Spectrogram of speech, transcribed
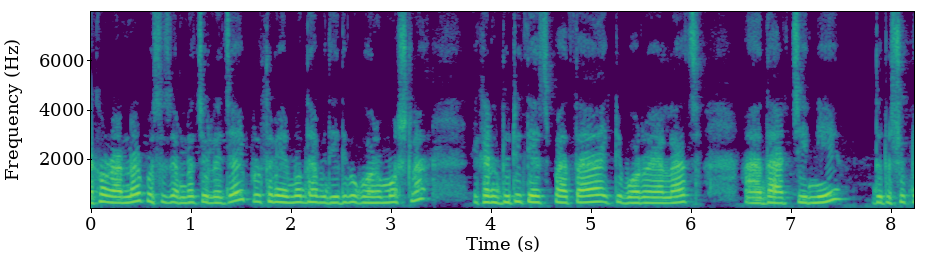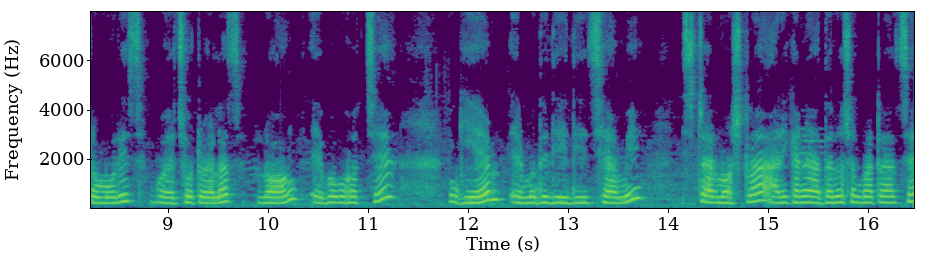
এখন রান্নার প্রসেসে আমরা চলে যাই। প্রথমে এর মধ্যে আমি দিয়ে দেবো গরম মশলা। এখানে দুটি তেজপাতা, একটি বড় এলাচ দারচিনি, দুটো শুকনো মরিচ ছোটো এলাচ, লং এবং হচ্ছে গিয়ে এর মধ্যে দিয়ে দিয়েছি আমি স্টার মশলা। আর এখানে আদা, রসুন বাটা আছে।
